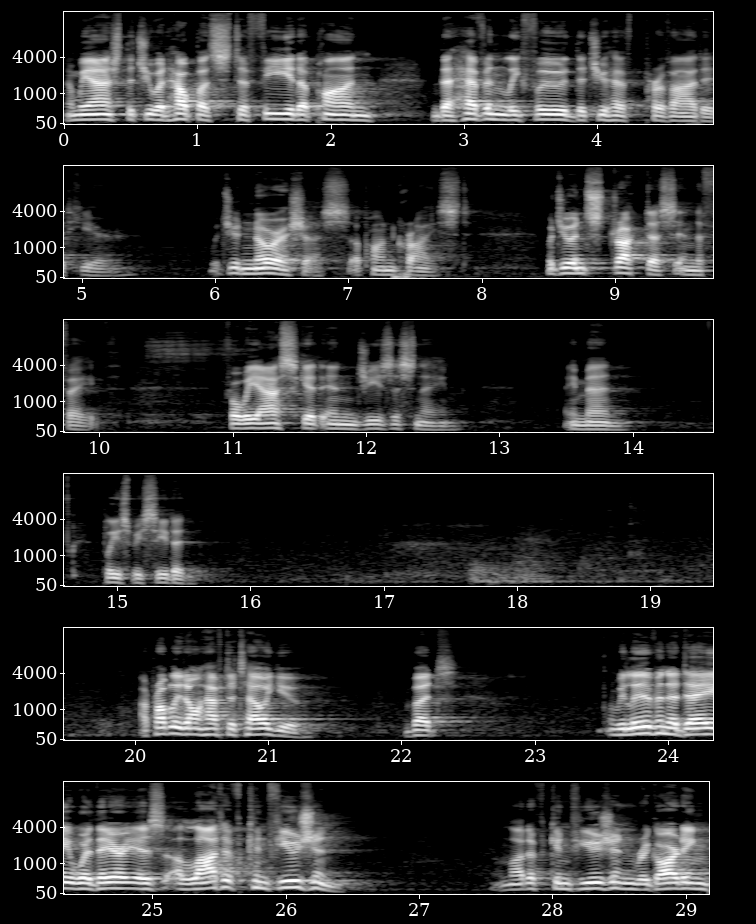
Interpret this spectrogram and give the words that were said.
And we ask that you would help us to feed upon the heavenly food that you have provided here. Would you nourish us upon Christ? Would you instruct us in the faith? For we ask it in Jesus' name. Amen. Please be seated. I probably don't have to tell you, but we live in a day where there is a lot of confusion, a lot of confusion regarding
